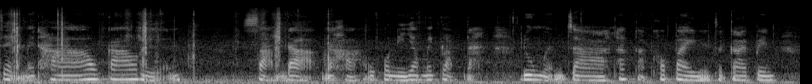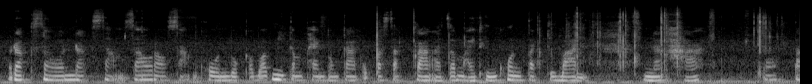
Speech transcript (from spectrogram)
เจ็ดไม้เท้าเก้าเหรียญ สามดาบนะคะโอ้คนนี้ยังไม่กลับนะ ดูเหมือนจะถ้ากลับเข้าไปเนี่ยจะกลายเป็นรักซ้อนรักสามเศร้าเราสามคนบวกกับว่ามีกำแพงตรงกลางอุปสรรคกลางอาจจะหมายถึงคนปัจจุบันนะคะ ต่อไป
